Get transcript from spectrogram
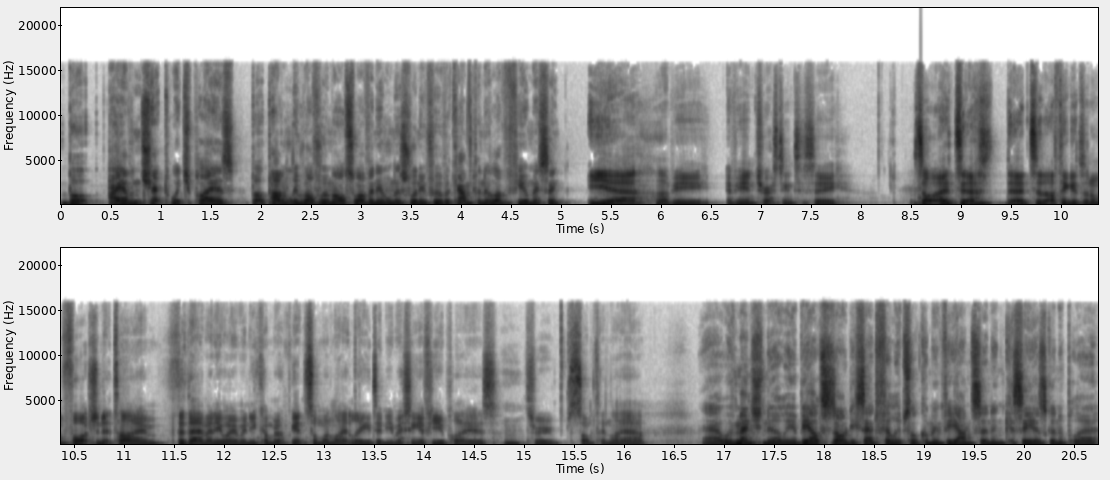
but I haven't checked which players. But apparently, Rotherham also have an illness running through the camp, and they'll have a few missing. Yeah, that'd be it'd be interesting to see. So it's, it's, I think it's an unfortunate time for them anyway when you're coming up against someone like Leeds and you're missing a few players through something like that. Uh, we've mentioned earlier, Bielsa's already said Phillips will come in for Jansson and Casilla's going to play.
